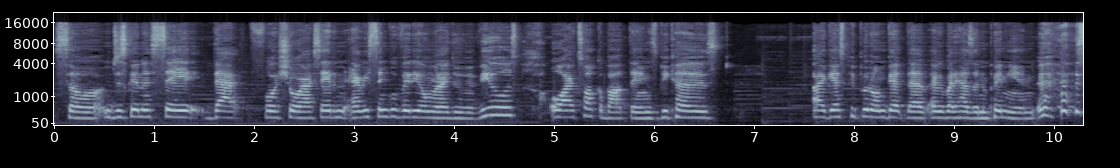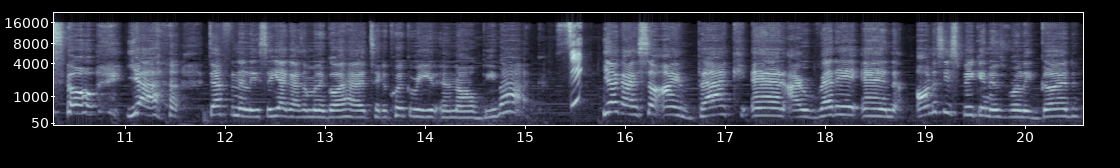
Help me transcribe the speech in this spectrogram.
So I'm just going to say that for sure. I say it in every single video when I do reviews or I talk about things because I guess people don't get that everybody has an opinion. so yeah, definitely. So yeah, guys, I'm going to go ahead, take a quick read, and I'll be back. Yeah, guys, so I'm back and I read it and honestly speaking, it's really good.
